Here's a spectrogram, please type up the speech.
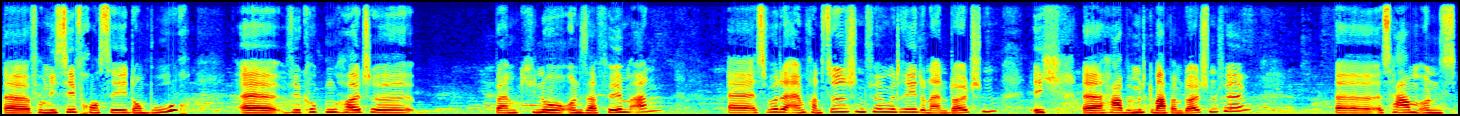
äh, vom Lycée Français d'Hambourg. Äh, wir gucken heute beim Kino unser Film an. Äh, es wurde einen französischen Film gedreht und einen deutschen. Ich äh, habe mitgemacht beim deutschen Film. es haben uns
